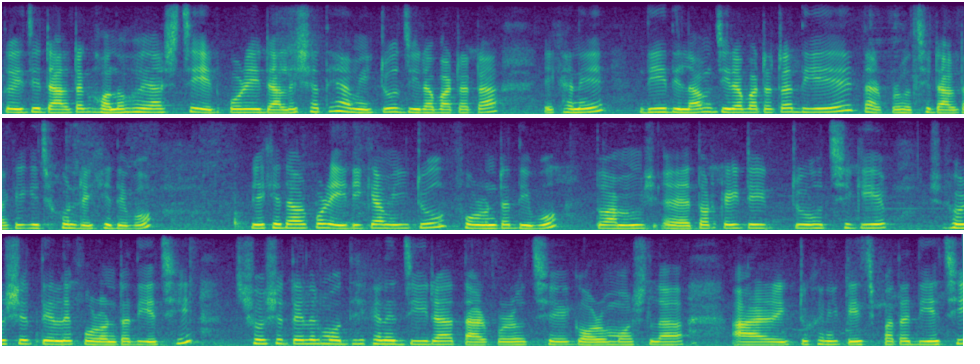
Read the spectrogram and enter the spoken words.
তো এই যে ডালটা ঘন হয়ে আসছে, এরপরে এই ডালের সাথে আমি একটু জিরা বাটাটা এখানে দিয়ে দিলাম। জিরা বাটাটা দিয়ে তারপর হচ্ছে ডালটাকে কিছুক্ষণ রেখে দেব। রেখে দেওয়ার পর এইদিকে আমি একটু ফোড়নটা দেব। তো আমি তরকারিটা একটু হচ্ছে গিয়ে সর্ষের তেলে ফোড়নটা দিয়েছি। সর্ষের তেলের মধ্যে এখানে জিরা, তারপর হচ্ছে গরম মশলা আর একটুখানি তেজপাতা দিয়েছি।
